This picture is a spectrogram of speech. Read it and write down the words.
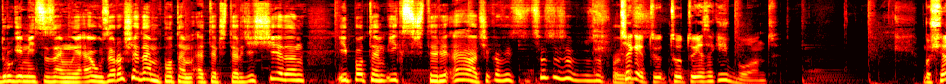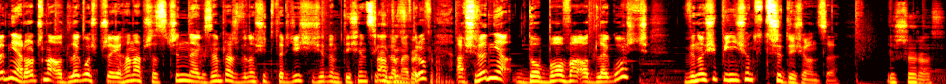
drugie miejsce zajmuje EU07, potem ET41 i potem X4E. A ciekawie, co to za, za pojazd? Czekaj, tu, tu, tu jest jakiś błąd. Bo średnia roczna odległość przejechana przez czynny egzemplarz wynosi 47 tysięcy kilometrów, a średnia dobowa odległość wynosi 53 tysiące. Jeszcze raz.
